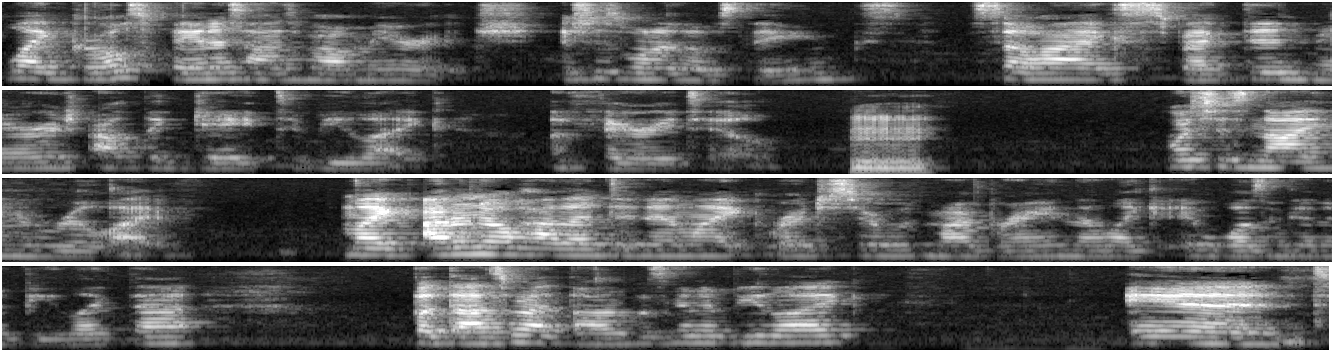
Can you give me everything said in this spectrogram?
like girls fantasize about marriage. It's just one of those things. So I expected marriage out the gate to be like a fairy tale, Mhm. which is not even real life. Like I don't know how that didn't like register with my brain that like it wasn't gonna be like that but that's what I thought it was gonna be like. And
